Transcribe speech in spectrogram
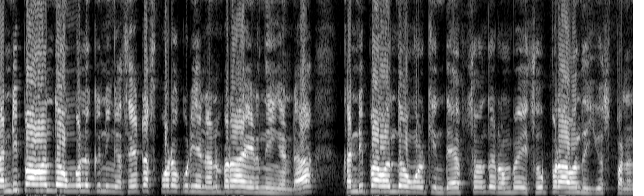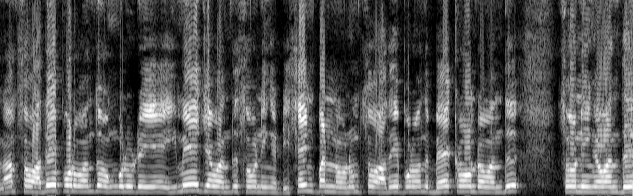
கண்டிப்பாக வந்து உங்களுக்கு நீங்கள் ஸ்டேட்டஸ் போடக்கூடிய நண்பராக இருந்தீங்கன்னா கண்டிப்பாக வந்து உங்களுக்கு இந்த ஆப்ஸ் வந்து ரொம்ப சூப்பராக வந்து யூஸ் பண்ணலாம். ஸோ அதே போல் வந்து உங்களுடைய இமேஜை வந்து ஸோ நீங்கள் டிசைன் பண்ணணும். ஸோ அதே போல் வந்து பேக்ரவுண்டை வந்து ஸோ நீங்கள் வந்து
